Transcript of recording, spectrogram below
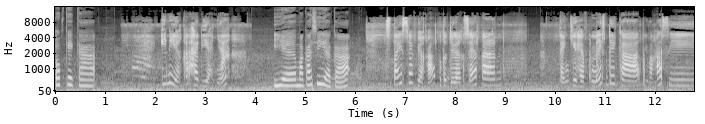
Oke kak ini ya kak hadiahnya. Iya, makasih ya kak. Stay safe ya kak, tetap jaga kesehatan. Thank you, have a nice day kak. Terima kasih.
